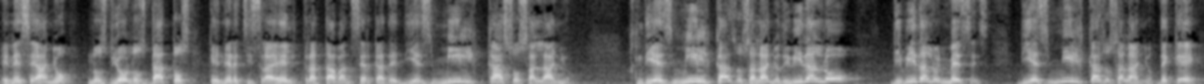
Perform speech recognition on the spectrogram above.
en ese año nos dio los datos que en Eretz Israel trataban cerca de 10 mil casos al año. 10 mil casos al año, divídanlo, divídanlo en meses. 10 mil casos al año. ¿De qué?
